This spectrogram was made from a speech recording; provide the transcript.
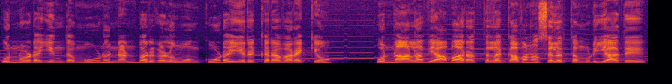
உன்னோட இந்த மூணு நண்பர்களும் உன் கூட இருக்கிற வரைக்கும் உன்னால வியாபாரத்துல கவனம் செலுத்த முடியாது.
